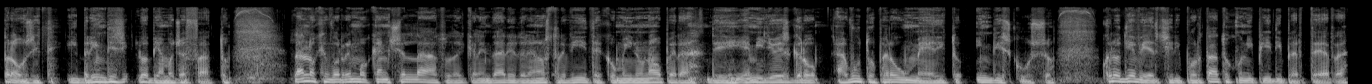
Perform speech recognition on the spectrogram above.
Prosit, il brindisi lo abbiamo già fatto. L'anno che vorremmo cancellato dal calendario delle nostre vite come in un'opera di Emilio Esgro ha avuto però un merito indiscusso, quello di averci riportato con i piedi per terra.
